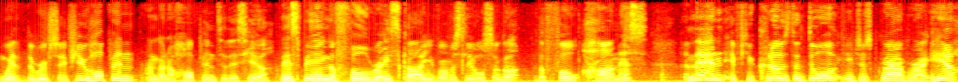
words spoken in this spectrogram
with the roof. So if you hop in, I'm gonna hop into this here. This being a full race car, you've obviously also got the full harness. And then if you close the door, you just grab right here,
